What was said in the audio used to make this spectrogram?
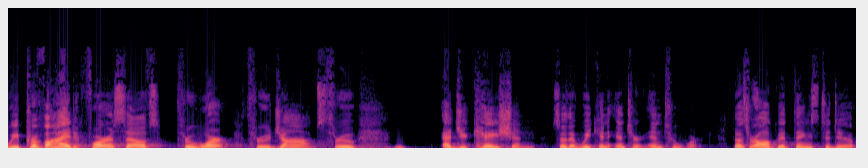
We provide for ourselves through work, through jobs, through education, so that we can enter into work. Those are all good things to do.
